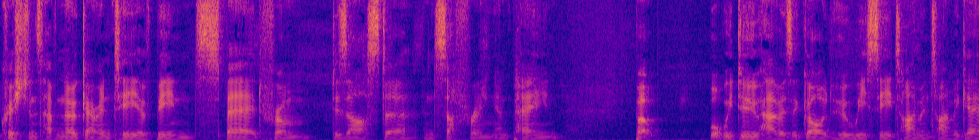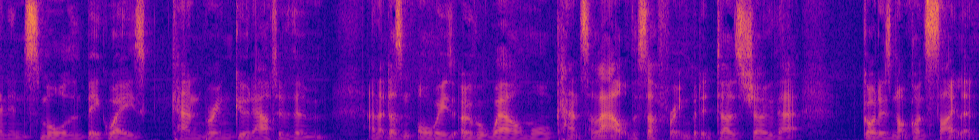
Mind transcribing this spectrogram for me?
Christians have no guarantee of being spared from disaster and suffering and pain, but what we do have is a God who we see time and time again in small and big ways can bring good out of them and that doesn't always overwhelm or cancel out the suffering, but it does show that God has not gone silent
